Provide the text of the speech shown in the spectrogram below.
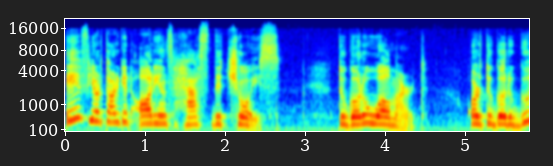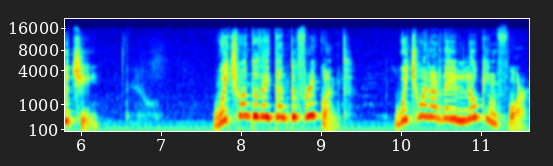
If your target audience has the choice to go to Walmart or to go to Gucci, which one do they tend to frequent? Which one are they looking for?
